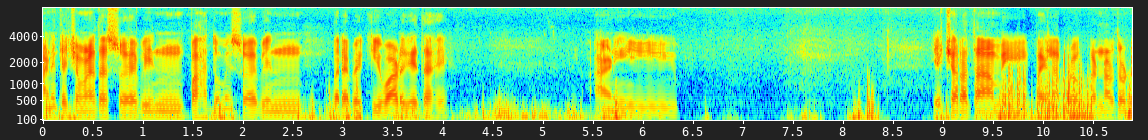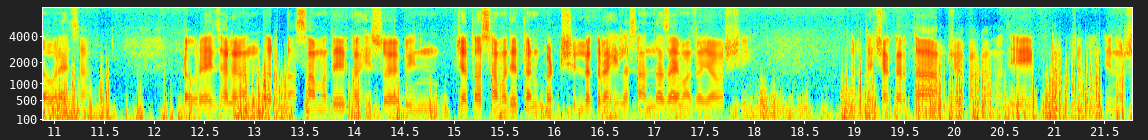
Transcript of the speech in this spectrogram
आणि त्याच्यामुळे आता सोयाबीन पाहतो मी. सोयाबीन बऱ्यापैकी वाढ घेत आहे. आणि याच्यावर आता आम्ही पहिला प्रयोग करणार तो डवऱ्याचा. डवऱ्या झाल्यानंतर तासामध्ये काही सोयाबीनच्या तासामध्ये तणकट शिल्लक राहील असा अंदाज आहे माझा यावर्षी. तर त्याच्याकरता आमच्या भागामध्ये मागच्या दोन तीन वर्ष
